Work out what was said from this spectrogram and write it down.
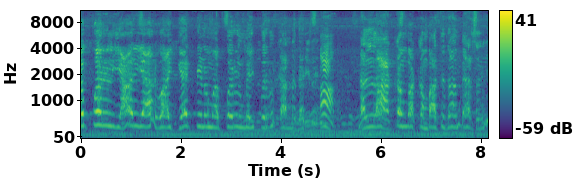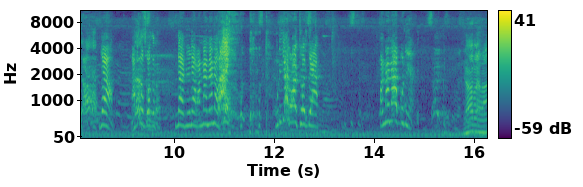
எப்பொருள் யார் யார் வாய் கேட்பினும் அப்பொருள் மெய்ப்பொருள் காண்பதறிவு. நல்லா அக்கம் பக்கம் பார்த்து தான் பேசுறியா அக்கம் பக்கம் என்ன நீ என்ன என்ன முடிக்கார வாட்ச் வருதே? அண்ணா புண்ணிய யாரா?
